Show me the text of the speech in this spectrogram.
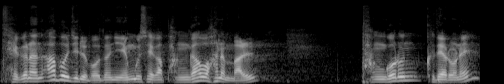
퇴근한 아버지를 보더니 앵무새가 반가워하는 말 단골은 그대로네.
